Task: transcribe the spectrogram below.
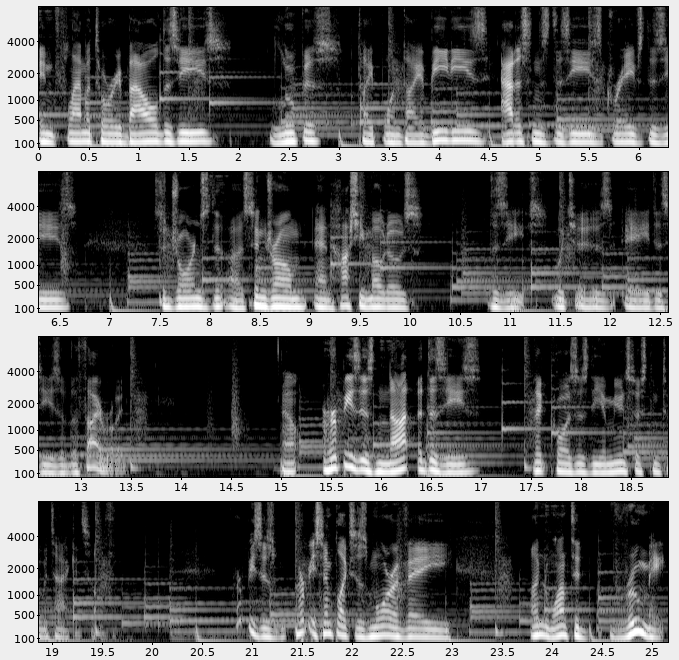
inflammatory bowel disease, lupus, type 1 diabetes, Addison's disease, Graves' disease, Sjögren's uh, syndrome, and Hashimoto's disease, which is a disease of the thyroid. Now, herpes is not a disease that causes the immune system to attack itself. Herpes is herpes simplex is more of a unwanted roommate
